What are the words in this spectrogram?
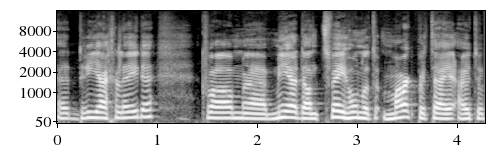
uh, drie jaar geleden, kwam uh, meer dan 200 marktpartijen uit de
